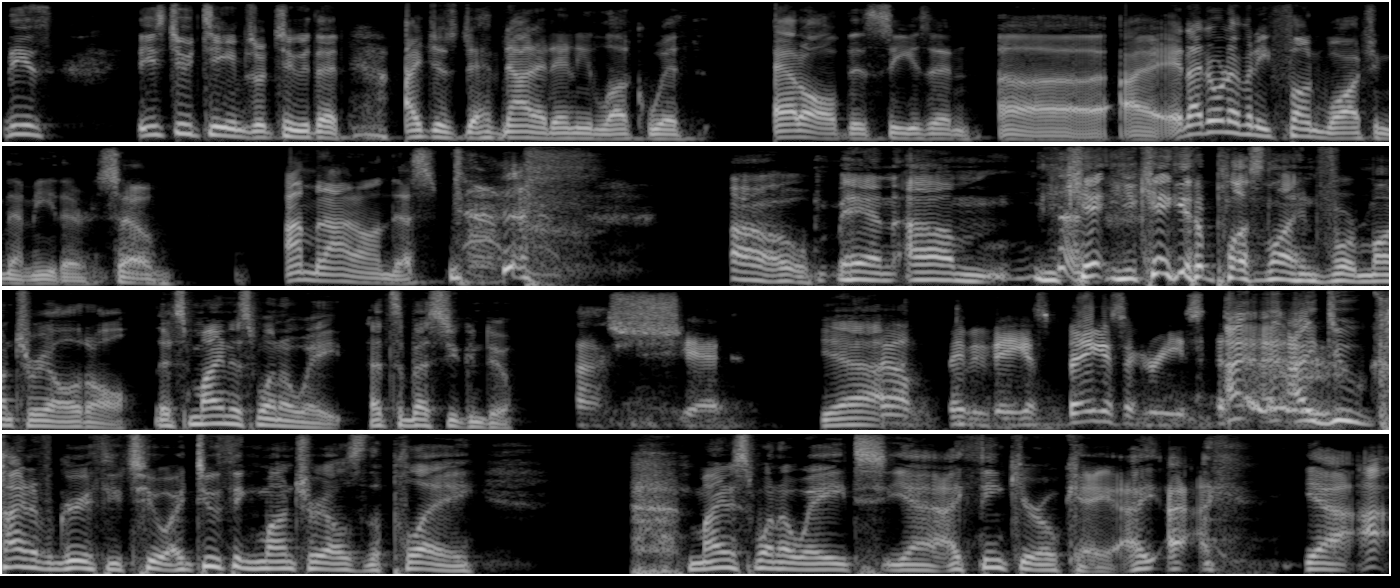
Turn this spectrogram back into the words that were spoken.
these these two teams are two that I just have not had any luck with at all this season. Uh, I and I don't have any fun watching them either. So I'm not on this. oh man, um, you can't you can't get a plus line for Montreal at all. It's minus 108. That's the best you can do. Ah, shit. Yeah. Well, maybe Vegas. Vegas agrees. I, I, do kind of agree with you too. I do think Montreal's the play. Minus 108. Yeah, I think you're okay. I, I yeah, I,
